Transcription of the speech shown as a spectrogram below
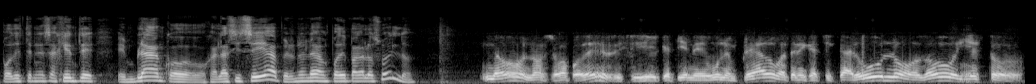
podés tener esa gente en blanco? Ojalá así sea, pero no le van a poder pagar los sueldos. No, no se va a poder. Y si el que tiene un empleado va a tener que achicar uno o dos, y esto,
